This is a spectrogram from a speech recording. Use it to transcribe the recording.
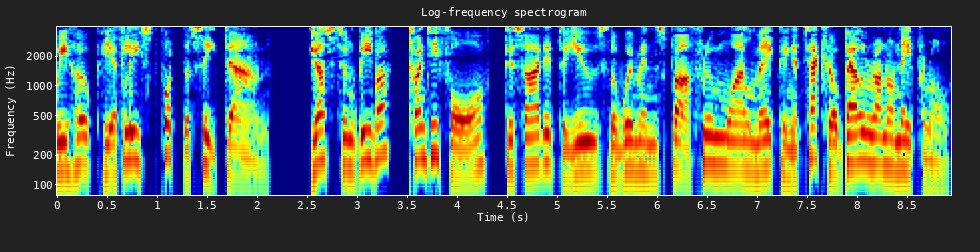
We hope he at least put the seat down. Justin Bieber, 24, decided to use the women's bathroom while making a Taco Bell run on April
